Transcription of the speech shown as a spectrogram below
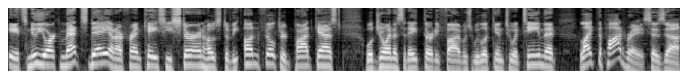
It's New York Mets Day, and our friend Casey Stern, host of the Unfiltered podcast, will join us at 8:35 as we look into a team that, like the Padres, has uh,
